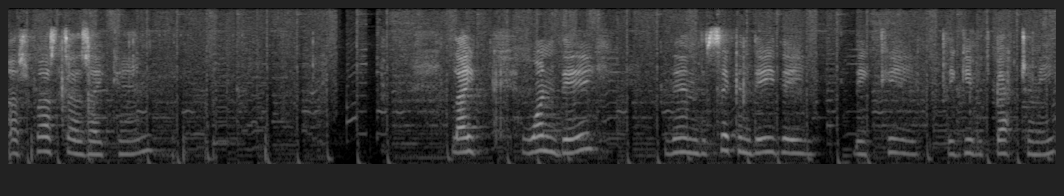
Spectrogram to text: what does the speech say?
as fast as I can. Like one day then the second day they they they give it back to me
